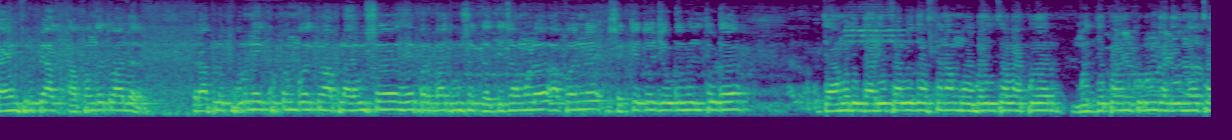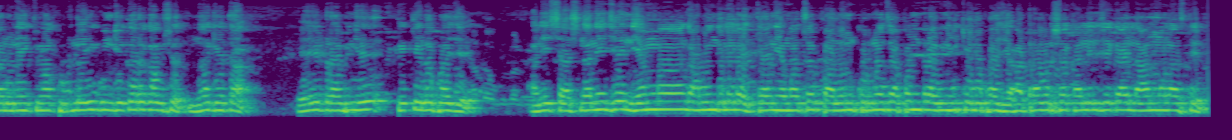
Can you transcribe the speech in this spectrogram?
कायमस्वरूपी अपंगत्व आलं तर आपलं पूर्ण एक कुटुंब किंवा आपलं आयुष्य हे बर्बाद होऊ शकतं. त्याच्यामुळं आपण शक्यतो जेवढं होईल तेवढं त्यामध्ये गाडी चालवत असताना मोबाईलचा वापर मद्यपान करून गाडी न चालवणे किंवा कुठलंही गुंगीकारक औषध न घेता हे ड्रायव्हिंग हे हे केलं पाहिजे. आणि शासनाने जे नियम घालून दिलेले आहेत त्या नियमाचं पालन करूनच आपण ड्रायव्हिंग हे केलं पाहिजे. अठरा वर्षाखालील जे काही लहान मुलं असतील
